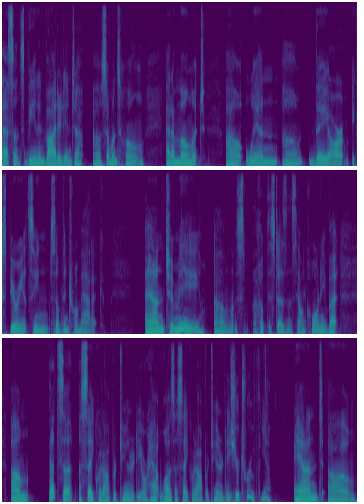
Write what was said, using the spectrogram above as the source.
essence being invited into uh, someone's home at a moment uh, when um, they are experiencing something traumatic. And to me, um, I hope this doesn't sound corny, but um, that's a, a sacred opportunity, or ha- was a sacred opportunity. It's your truth, yeah. And um,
